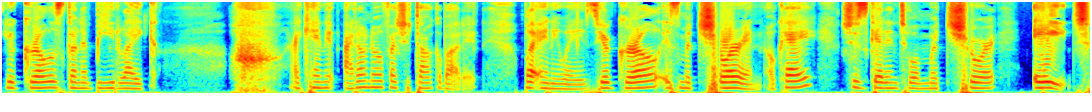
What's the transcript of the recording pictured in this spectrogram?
Your girl is going to be like I can't, I don't know if I should talk about it. But, anyways, your girl is maturing, okay? She's getting to a mature age.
